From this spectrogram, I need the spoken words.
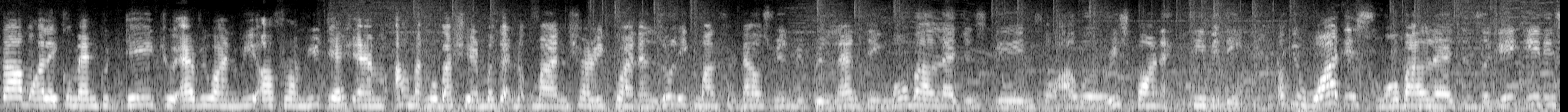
Assalamualaikum and good day to everyone. We are from UTHM. Ahmad Mubashir, Megat Nukman, Sharifwan and Zul Iqmal Firdaus will be presenting Mobile Legends game for our respawn activity. Okay, what is Mobile Legends? Okay, it is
